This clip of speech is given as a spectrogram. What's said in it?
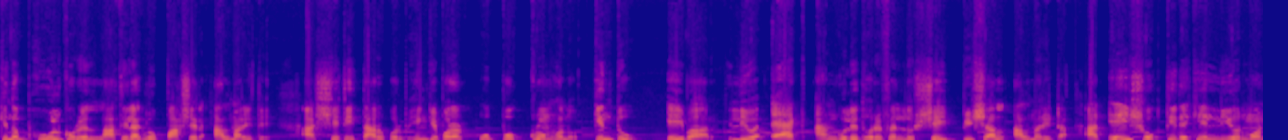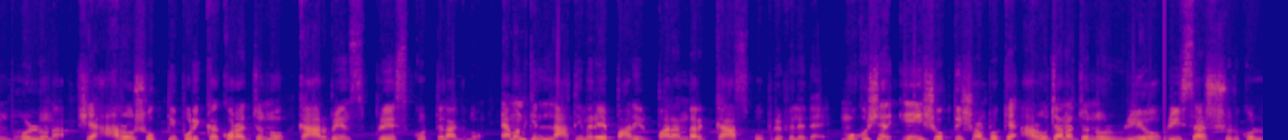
কিন্তু ভুল করে লাথি লাগল পাশের আলমারিতে। আর সেটি তার উপর ভেঙে পড়ার উপক্রম হলো। কিন্তু এইবার লিও এক আঙ্গুলে ধরে ফেলল সেই বিশাল আলমারিটা। আর এই শক্তি দেখে লিওর মন ভরল না। সে আরও শক্তি পরীক্ষা করার জন্য কার্বেন্স প্রেস করতে লাগল। এমনকি লাথি মেরে বাড়ির বারান্দার গাছ উপড়ে ফেলে দেয়। মুখোশের এই শক্তি সম্পর্কে আরও জানার জন্য রিও রিসার্চ শুরু করল।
